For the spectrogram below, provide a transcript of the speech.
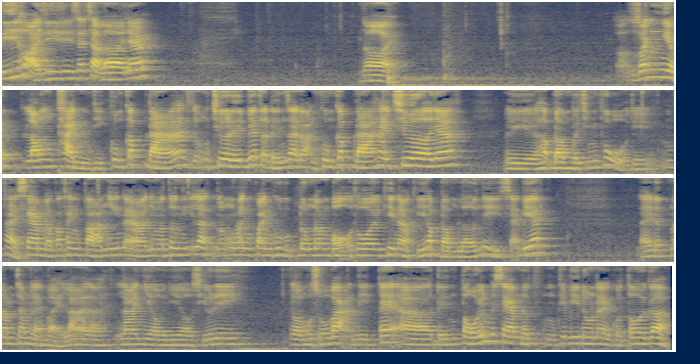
tí hỏi gì thì sẽ trả lời nhé rồi. Doanh nghiệp Long Thành thì cung cấp đá thì cũng chưa đến biết là đến giai đoạn cung cấp đá hay chưa nhá. Vì hợp đồng với chính phủ thì phải xem là có thanh toán như thế nào nhưng mà tôi nghĩ là nó cũng loanh quanh khu vực Đông Nam Bộ thôi khi nào ký hợp đồng lớn thì sẽ biết đấy được 507 like rồi. Like nhiều nhiều xíu đi. Rồi một số bạn thì tết à, đến tối mới xem được cái video này của tôi cơ.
